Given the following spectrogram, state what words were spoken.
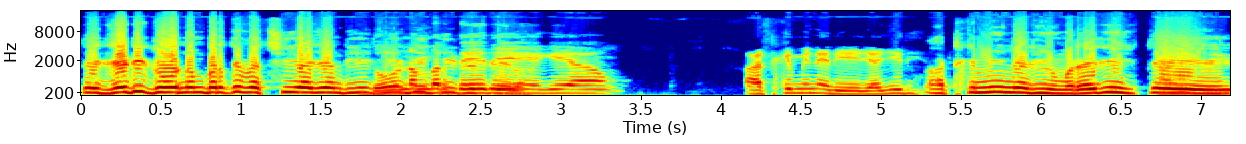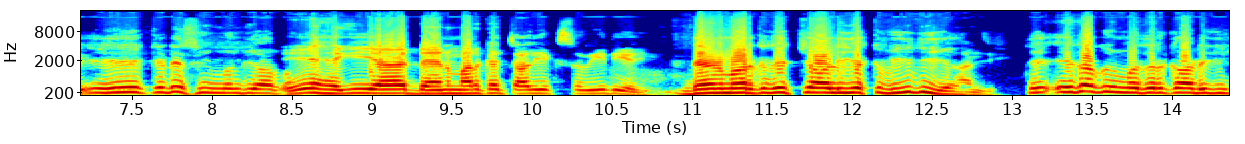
ਤੇ ਜਿਹੜੀ 2 ਨੰਬਰ ਤੇ ਬੱਚੀ ਆ ਜਾਂਦੀ ਹੈ ਜੀ ਦੋ ਇਹਦੀ ਨੰਬਰ ਕੀ ਤੇ ਦੇ? ਹੈਗੇ ਆ 8 ਮਹੀਨੇ ਦੀ ਏਜ ਹੈ ਜੀ ਇਹਦੀ। ਅੱਠ ਕੁ ਮਹੀਨੇ ਦੀ ਉਮਰ ਹੈ ਜੀ ਤੇ। ਇਹ ਕਿਹੜੇ ਸੀਮਨ ਦੀ ਆਪ ਇਹ ਹੈਗੀ ਆ ਡੈਨਮਾਰਕ 40 120 ਦੀ ਹੈ ਜੀ। ਡੈਨਮਾਰਕ ਦੇ 40 ਇੱਕ 20 ਦੀ ਆ? ਹਾਂਜੀ। ਤੇ ਇਹਦਾ ਕੋਈ ਮਦਰ ਕਾਰਡ ਜੀ?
